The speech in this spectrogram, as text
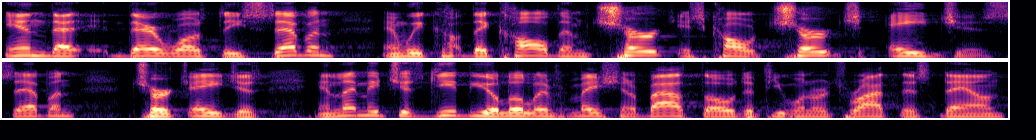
in that there was the seven and we call, they call them church it's called church ages seven church ages. And let me just give you a little information about those if you want to write this down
